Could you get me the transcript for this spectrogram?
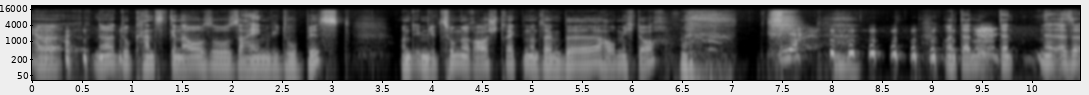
Ja. Äh, ne, du kannst genauso sein, wie du bist und ihm die Zunge rausstrecken und sagen, hau mich doch. Ja. und dann, dann, ne, also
